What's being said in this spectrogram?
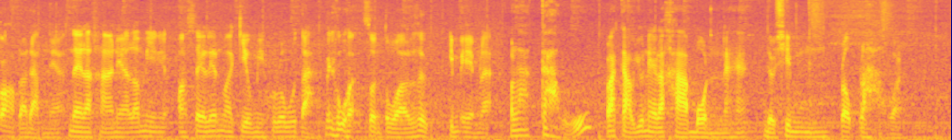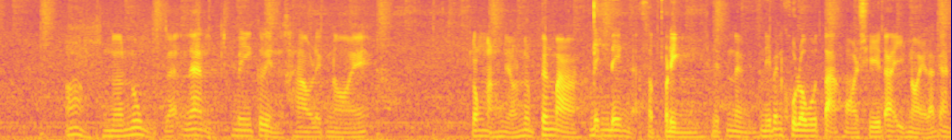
กรอบระดับเนี้ย ในราคาเนี้ยแล้วมีออสเตรเลียนวากิวมีคุโรบุตะไม่รู้อะส่วนตัวรู้สึกอิ่มเอมแล้วปลาเก๋าปลาเก๋าอยู่ในราคาบนนะฮะ เดี๋ยวชิมเปล่าๆก่อนอ้อเนื้อนุ่มและแน่นมีกลิ่นคาวเล็กน้อยตรงหนังเหนียวหนึบขึ้นมาเด้งๆอะสปริงนิดนึงอันนี้เป็นคุโรบุตะห่อชีสอะอีกหน่อยแล้วกัน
